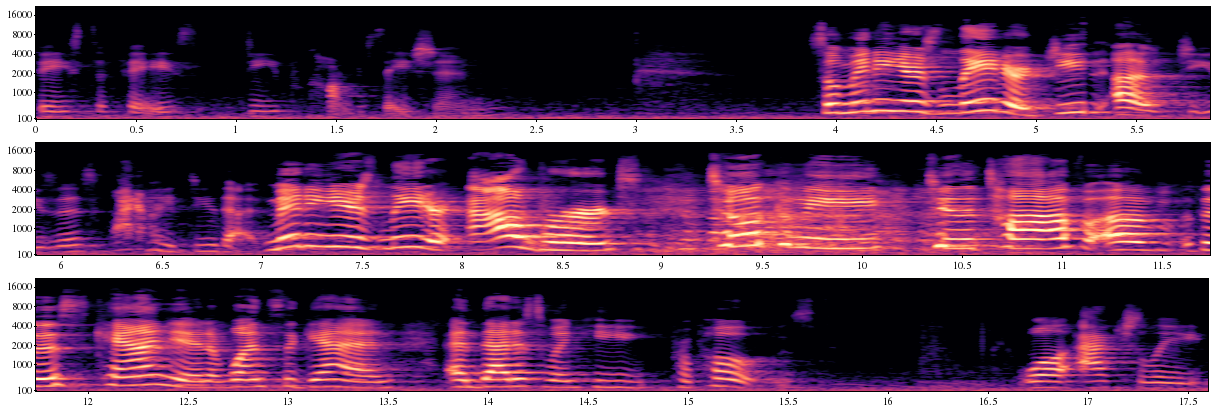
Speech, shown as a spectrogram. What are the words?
face to face deep conversation. So many years later, Je- uh, Jesus, why do I do that? Many years later, Albert took me to the top of this canyon once again, and that is when he proposed. Well, actually,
